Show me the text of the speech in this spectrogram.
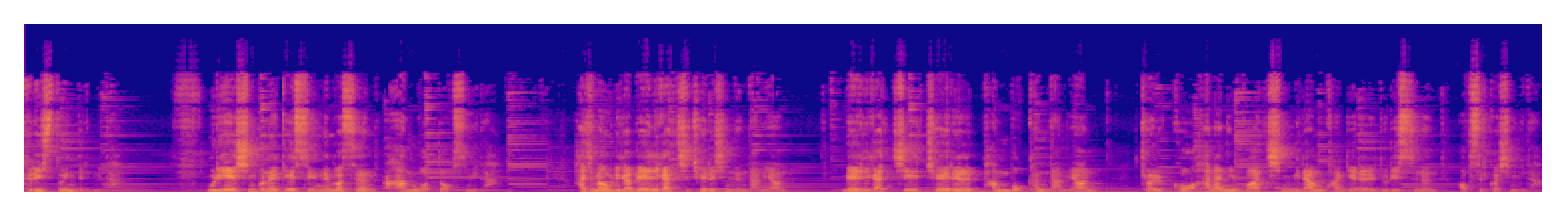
그리스도인들입니다. 우리의 신분을 깰 수 있는 것은 아무것도 없습니다. 하지만 우리가 매일같이 죄를 짓는다면, 매일같이 죄를 반복한다면 결코 하나님과 친밀한 관계를 누릴 수는 없을 것입니다.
